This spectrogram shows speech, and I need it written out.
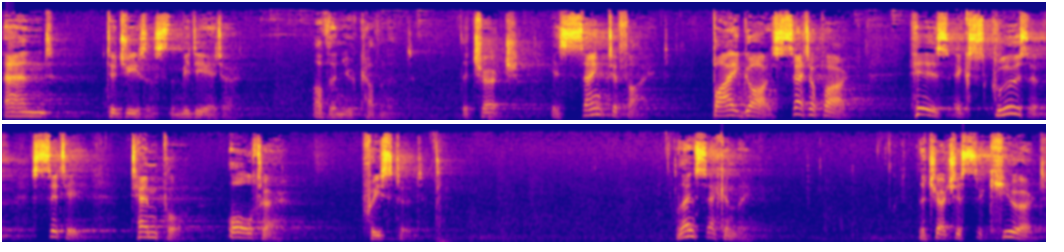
and to Jesus, the mediator of the new covenant. The church is sanctified by God, set apart, his exclusive city, temple, altar, priesthood. Then, secondly, the church is secured.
